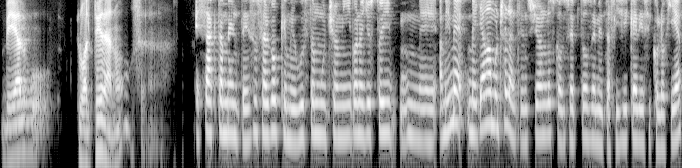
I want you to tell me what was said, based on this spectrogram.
ve algo, lo altera, ¿no? O sea Exactamente, eso es algo que me gusta mucho a mí. Bueno, yo estoy me a mí me me llama mucho la atención los conceptos de metafísica y de psicología.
